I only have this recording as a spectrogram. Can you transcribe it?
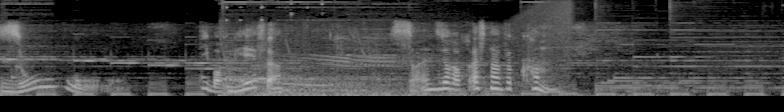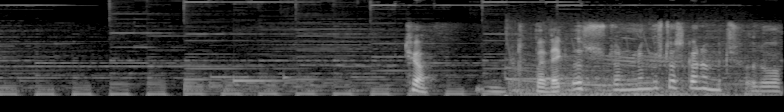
So. Die brauchen Hilfe. Sollen sie doch auch erstmal bekommen. Tja, wer weg ist, dann nehme ich das gerne mit. Also.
